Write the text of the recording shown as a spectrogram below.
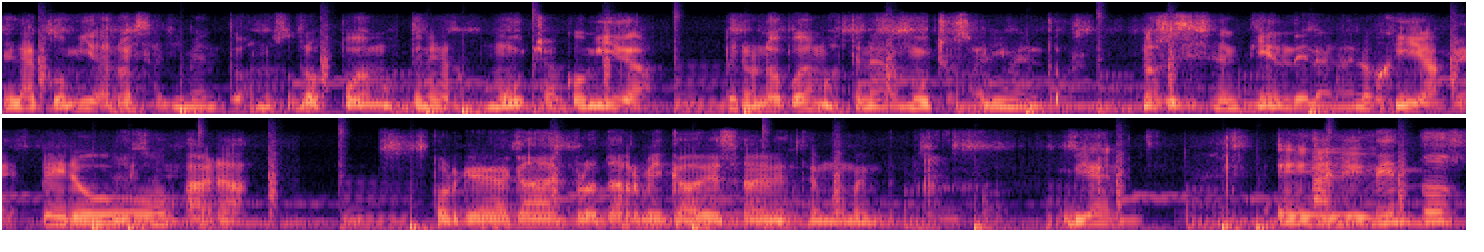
la comida no es alimento. Nosotros podemos tener mucha comida, pero no podemos tener muchos alimentos. No sé si se entiende la analogía, pero porque acaba de explotar mi cabeza en este momento. Bien. Eh, Alimentos,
